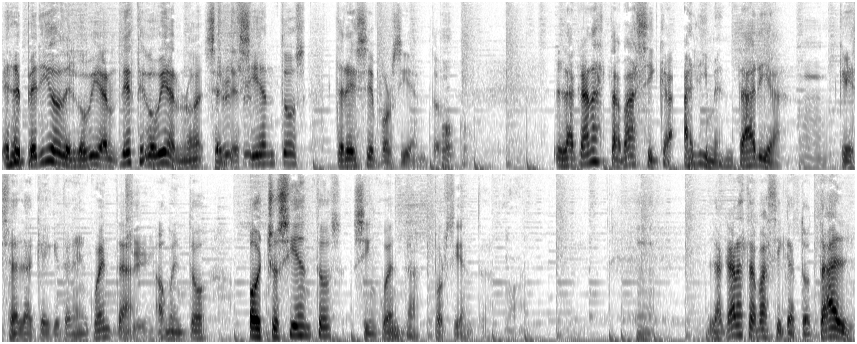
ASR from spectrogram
en el periodo del gobierno, de este gobierno, ¿eh? 713%. La canasta básica alimentaria, Mm. que esa es la que hay que tener en cuenta, Sí. aumentó 850%. La canasta básica total,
